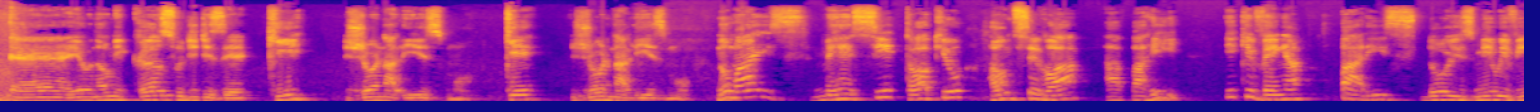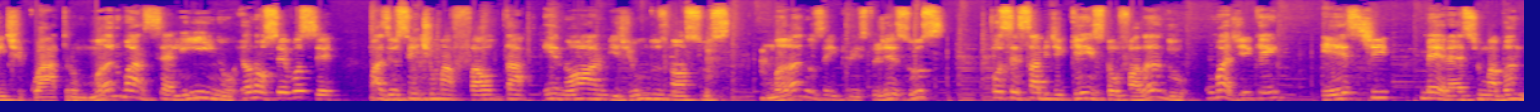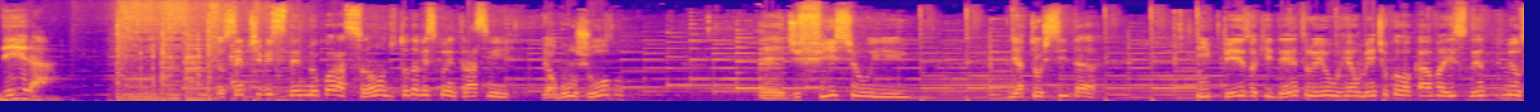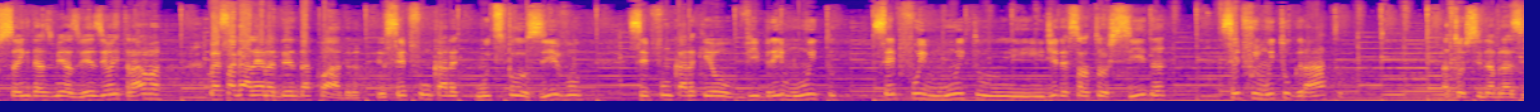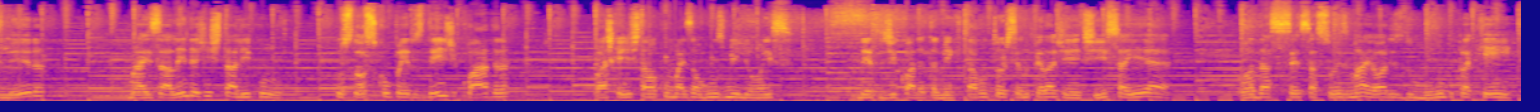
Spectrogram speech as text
É, eu não me canso de dizer que jornalismo, que jornalismo. No mais, merci Tóquio, on va Paris. E que venha Paris 2024. Mano Marcelinho, eu não sei você, mas eu senti uma falta enorme de um dos nossos manos em Cristo Jesus. Você sabe de quem estou falando? Uma dica, hein? Este merece uma bandeira. Eu sempre tive isso dentro do meu coração, de toda vez que eu entrasse em, algum jogo é, difícil e, e a torcida em peso aqui dentro, eu realmente eu colocava isso dentro do meu sangue das minhas vezes e eu entrava com essa galera dentro da quadra. Eu sempre fui um cara muito explosivo, sempre fui um cara que eu vibrei muito, sempre fui muito em direção à torcida, sempre fui muito grato à torcida brasileira. Mas além da gente estar ali com os nossos companheiros desde quadra, eu acho que a gente estava com mais alguns milhões dentro de quadra também que estavam torcendo pela gente. Isso aí é uma das sensações maiores do mundo para quem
